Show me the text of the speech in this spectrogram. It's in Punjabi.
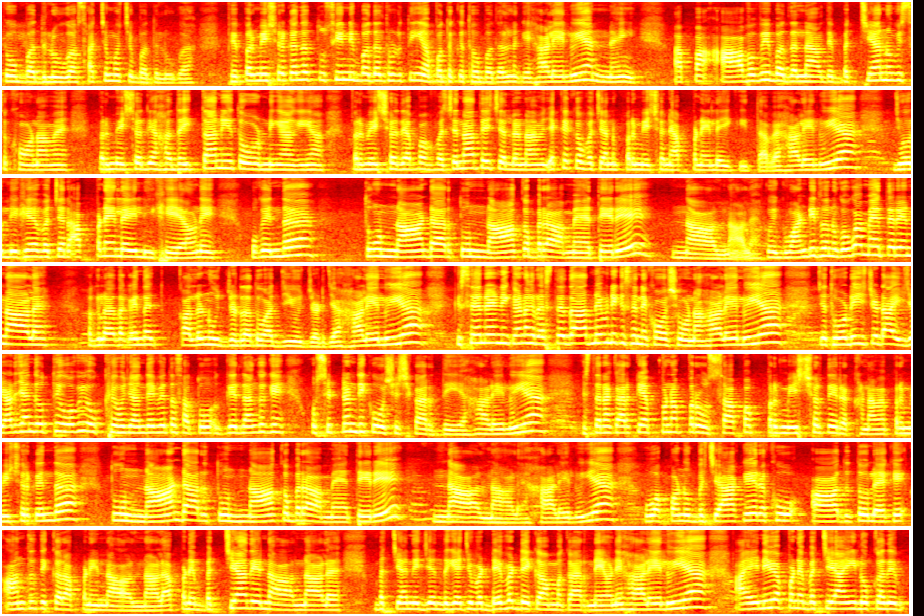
ਕਿ ਉਹ ਬਦਲੂਗਾ, ਸੱਚਮੁੱਚ ਬਦਲੂਗਾ? ਫਿਰ ਪਰਮੇਸ਼ਰ ਕਹਿੰਦਾ, ਤੁਸੀਂ ਨਹੀਂ ਬਦਲ, ਤੁਹਾਡੇ ਧੀਆਂ ਪੁੱਤ ਕਿੱਥੋਂ ਬਦਲਣਗੇ? ਹਾਲੇਲੂਇਆ, ਨਹੀਂ। ਆਪਾਂ ਆਪ ਵੀ ਬਦਲਣਾ, ਆਪਦੇ ਬੱਚਿਆਂ ਨੂੰ ਵੀ ਸਿਖਾਉਣਾ ਮੈਂ ਪਰਮੇਸ਼ਰ ਦੀਆਂ ਹਦਾਇਤਾਂ ਨਹੀਂ ਤੋੜਨੀਆਂ ਗੀਆਂ ਪਰਮੇਸ਼ਰ ਦੇ ਆਪਾਂ ਵਚਨਾਂ ਤੇ ਚੱਲਣਾ ਵਾ। ਇੱਕ ਇੱਕ ਵਚਨ ਪਰਮੇਸ਼ਰ ਨੇ ਆਪਣੇ ਲਈ ਕੀਤਾ ਵਾ। ਹਾਲੇਲੂਇਆ। ਜੋ ਲਿਖਿਆ ਵਚਨ ਆਪਣੇ ਲਈ ਲਿਖੇ ਆ ਉਹਨੇ। ਉਹ ਕਹਿੰਦਾ, ਤੂੰ ਨਾ ਡਰ, ਤੂੰ ਨਾ ਘਬਰਾ। ਮੈਂ ਤੇਰੇ ਨਾਲ ਨਾਲ ਹੈ ਕੋਈ ਗਵਾਂਢੀ ਤੁਹਾਨੂੰ ਕਹੂਗਾ, ਮੈਂ ਤੇਰੇ ਨਾਲ ਹੈ ਅਗਲਾ ਤਾਂ ਕਹਿੰਦਾ ਕੱਲ ਨੂੰ ਉੱਜੜਦਾ ਤੂੰ ਅੱਜ ਹੀ ਉੱਜੜ ਜਾ। ਹਾਲੇਲੂਇਆ। ਕਿਸੇ ਨੇ ਨਹੀਂ ਕਹਿਣਾ, ਰਿਸ਼ਤੇਦਾਰ ਨੇ ਵੀ ਨਹੀਂ ਕਿਸੇ ਨੇ ਖੁਸ਼ ਹੋਣਾ। ਹਾਲੇਲੂਇਆ। ਜੇ ਥੋੜੀ ਜਿਹੀ ਚੜਾਈ ਚੜ ਜਾਂਦੇ, ਉੱਥੇ ਉਹ ਵੀ ਔਖੇ ਹੋ ਜਾਂਦੇ ਵੇ ਤਾਂ ਸਾਤੋਂ ਅੱਗੇ ਲੰਘ ਕੇ ਉਹ ਸਿੱਟਣ ਦੀ ਕੋਸ਼ਿਸ਼ ਕਰਦੇ ਆ। ਹਾਲੇਲੂਇਆ। ਇਸ ਤਰ੍ਹਾਂ ਕਰਕੇ ਆਪਣਾ ਭਰੋਸਾ ਆਪਾਂ ਪਰਮੇਸ਼ਰ ਤੇ ਰੱਖਣਾ। ਵਾ ਪਰਮੇਸ਼ਰ ਕਹਿੰਦਾ, ਤੂੰ ਨਾ ਡਰ, ਤੂੰ ਨਾ ਘਬਰਾ, ਮੈਂ ਤੇਰੇ ਨਾਲ ਨਾਲ ਹੈ। ਹਾਲੇਲੂਇਆ। ਉਹ ਆਪਾਂ ਨੂੰ ਬਚਾ ਕੇ ਰੱਖੋ। ਆਦ ਤੋਂ ਲੈ ਕੇ ਅੰਤ ਤੱਕ ਆਪਣੇ ਨਾਲ ਨਾਲ ਆਪਣੇ ਬੱਚਿਆਂ ਦੇ ਨਾਲ ਨਾਲ ਬੱਚਿਆਂ ਦੀ ਜ਼ਿੰਦਗੀ 'ਚ ਵੱਡੇ ਵੱਡੇ ਕੰਮ ਕਰਨੇ ਉਹਨੇ ਹਾਲੇਲੂਇਆ। ਆਏ ਨਹੀਂ ਵੀ ਆਪਣੇ ਬੱਚੇ ਆਈ ਲੋਕਾਂ ਦੇ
